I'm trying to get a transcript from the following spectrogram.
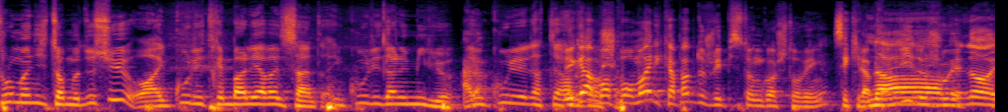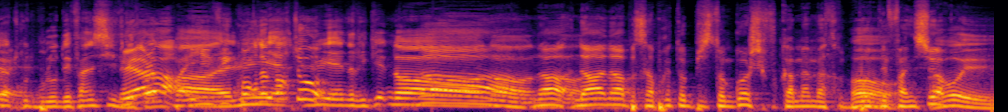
Tout le monde il tombe dessus. Un coup, il est trimballé avant le centre. Un coup, il est dans le milieu. Un coup, il est latéral. Les gars, moi, pour moi, il est capable de jouer piston gauche, Tovin. C'est qu'il a pas envie de Non, jouer. mais non, il y a trop de boulot défensif. Et alors, pas. il court de partout. Lui, Enrique. non, Non, non, non, non, parce qu'après ton piston gauche, il faut quand même être bon Oh, défenseur. ah oui.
